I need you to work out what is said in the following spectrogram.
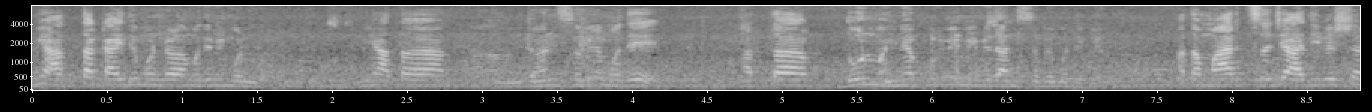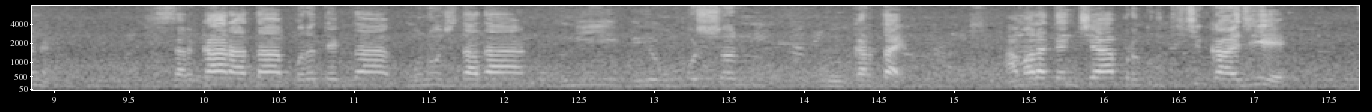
मी आत्ता कायदे मंडळामध्ये मी म्हणलो. मी आता विधानसभेमध्ये आत्ता दोन महिन्यापूर्वी मी विधानसभेमध्ये गेलो. आता मार्चचं जे अधिवेशन आहे सरकार आता परत एकदा मनोजदादा मी हे उपोषण करताय. आम्हाला त्यांच्या प्रकृतीची काळजी आहे.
